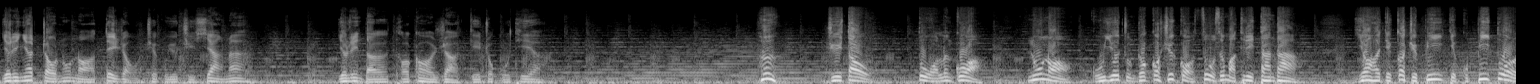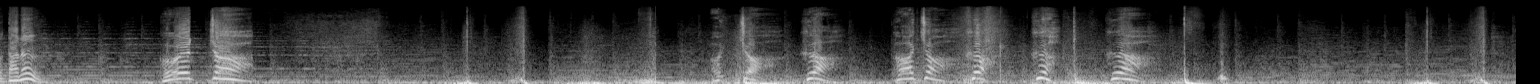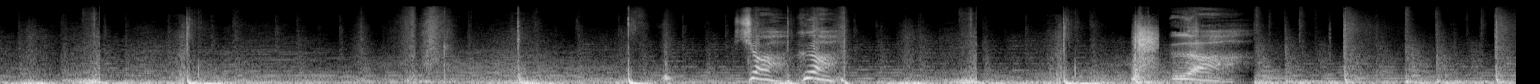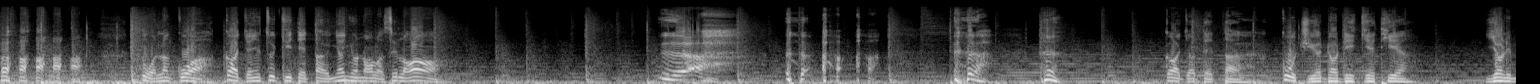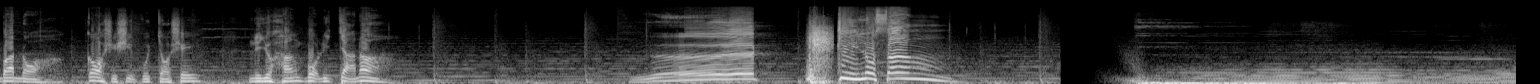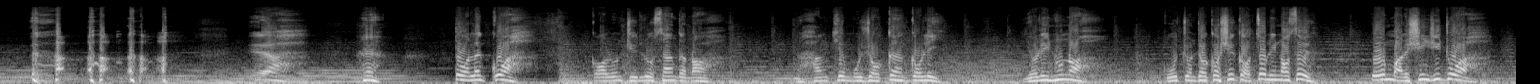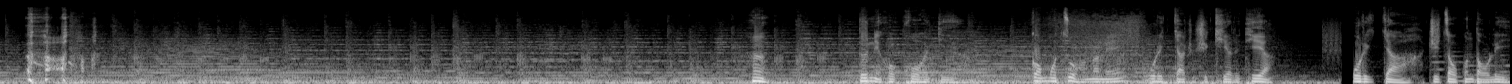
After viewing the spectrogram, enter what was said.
giờ đi nhớ trâu nó nọ tê rộng chơi của chỉ sang na. Giờ lên tờ thọ có rả kế cho cụ thia. Hừ chỉ tàu tua lưng qua. Nó nọ cụ yêu chúng nó có chữ cỏ số số mà thì tan ta giờ hai thì có chuyện pi chỉ cụ pi tua lần ta nữa hết cha. Hết cha ha ha cha ha ha ha cha hơ ưa. Tuổi lần qua có chẳng như tôi chỉ để tới nhau nhau nó là xí lo ưa. Có cho để tới cô chỉ ở đi kia thia. Do lên ban nó có sự sự của cho xe nếu hàng bộ đi trả nó. Kỳ lô xăng. Dạ. Tổ lần qua, Có luôn truy lô xăng tao nó. Hàng thiên mùi gió cơn cầu lì. Yêu linh hú nó. Cú chuẩn cho có sĩ cỏ, cho linh nó sư. Ơ mà là xin chỉ đùa tôi này khó khó hay tiệt có một chỗ hàng nó nè uri cha chỉ kia được thia, uri cha chỉ giàu con tàu li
